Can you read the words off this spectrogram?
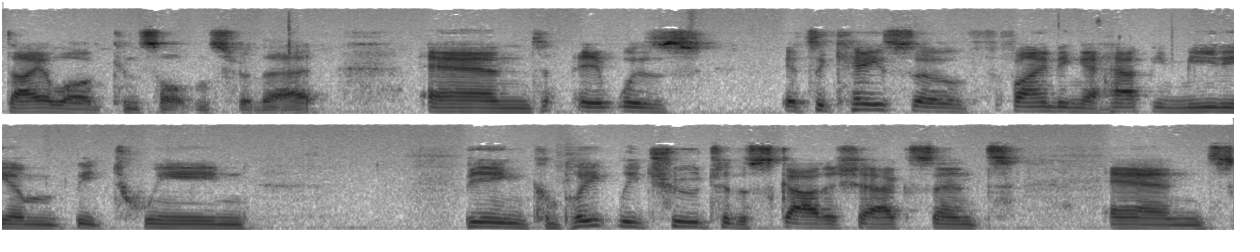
dialogue consultants for that, and it was it's a case of finding a happy medium between being completely true to the Scottish accent and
